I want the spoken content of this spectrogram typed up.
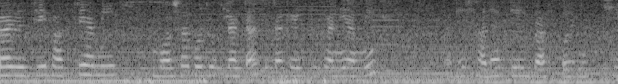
এবার যে পাত্রে আমি বসাবো ধোকলাটা সেটাকে একটুখানি আমি আগে সাদা তেল ব্রাশ করে নিচ্ছি।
